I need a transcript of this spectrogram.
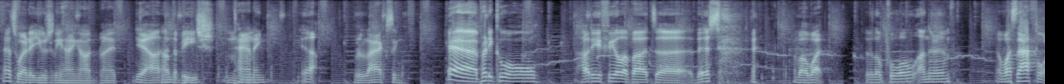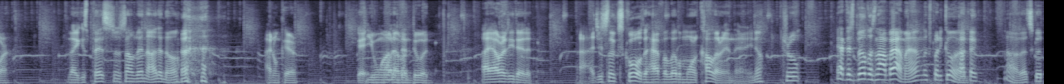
That's where they usually hang out, right? Yeah, On at the beach, Mhm. tanning, Yeah. relaxing. Yeah, pretty cool. How do you feel about uh, this? About what? A little pool under him? What's that for? Like his piss or something? I don't know. I don't care. Okay, If you want whatever. it, then do it. I already did it. Uh, it just looks cool to have a little more color in there, you know? True. Yeah, this build is not bad, man. Looks pretty good. Okay. Oh, that's good.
